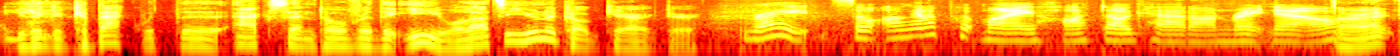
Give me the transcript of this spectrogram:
You think of Quebec with the accent over the E. Well, that's a Unicode character. right. So I'm gonna put my hot dog hat on right now All right.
